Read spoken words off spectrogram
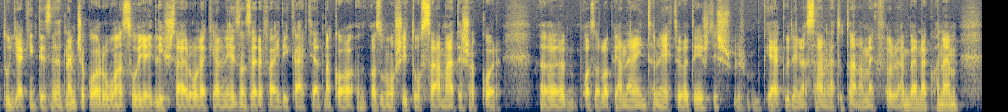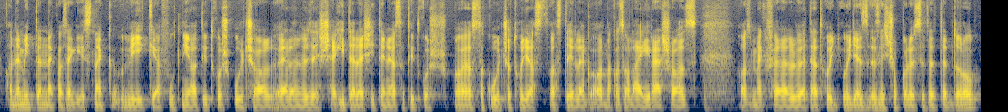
tudják intézni. Tehát nem csak arról van szó, hogy egy listáról le kell nézni az RFID kártyádnak a azonosító számát, és akkor az alapján elindítani egy töltést, és elküldeni a számlát utána a megfelelő embernek, hanem, hanem itt ennek az egésznek végig kell futni a titkos kulcsal ellenőrzéssel, hitelesíteni azt a titkos, azt a kulcsot, hogy azt, azt tényleg annak az aláírása az, az megfelelő. Tehát, hogy, hogy ez, ez egy sokkal összetettebb dolog.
